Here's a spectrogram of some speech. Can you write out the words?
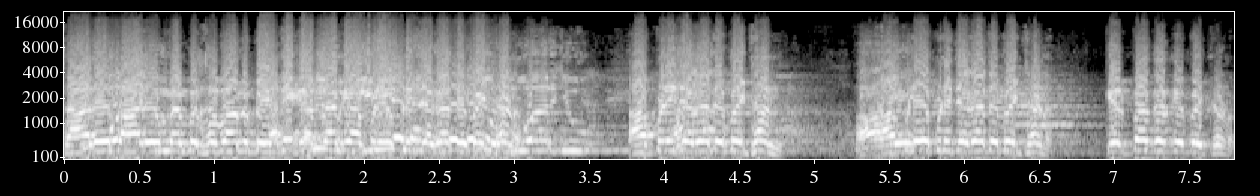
ਸਾਰੇ ਮਾਨਯੋਗ ਮੈਂਬਰ ਸਭਾ ਨੂੰ ਬੇਨਤੀ ਕਰਦਾ ਕਿ ਆਪਣੀ ਆਪਣੀ ਜਗ੍ਹਾ ਤੇ ਬੈਠਣ। ਹੂ ਆਪਣੀ ਜਗ੍ਹਾ ਤੇ ਬੈਠਣ। ਆਪਣੀ ਆਪਣੀ ਜਗ੍ਹਾ ਤੇ ਬੈਠਣ। ਕਿਰਪਾ ਕਰਕੇ ਬੈਠਣ।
